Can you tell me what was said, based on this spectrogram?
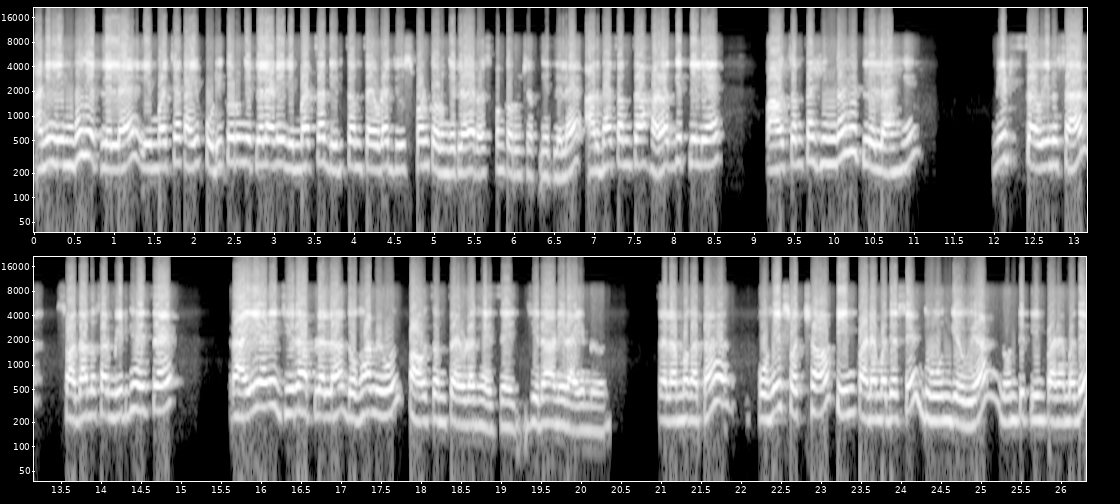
आणि लिंबू घेतलेला आहे. लिंबाच्या काही फोडी करून घेतलेल्या आणि लिंबाचा दीड चमचा एवढा ज्यूस पण करून घेतलेला आहे. रस पण करून घेतलेला आहे. अर्धा चमचा हळद घेतलेली आहे. पाव चमचा हिंग घेतलेला आहे. मीठ चवीनुसार स्वादानुसार मीठ घ्यायचं आहे. राई आणि जिरं आपल्याला दोघा मिळून पाव चमचा एवढा घ्यायचा आहे. जिरा आणि राई मिळून. चला मग आता पोहे स्वच्छ तीन पाण्यामध्ये असे धुवून घेऊया. दोन ते तीन पाण्यामध्ये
